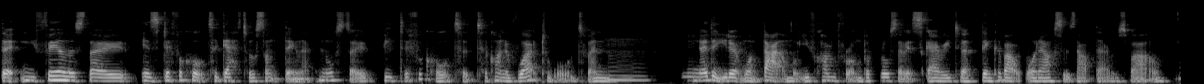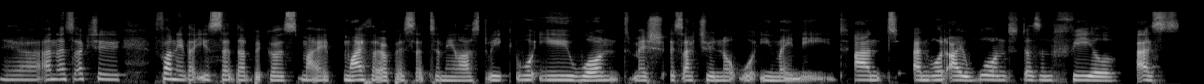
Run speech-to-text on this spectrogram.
that you feel as though is difficult to get or something that can also be difficult to, to kind of work towards when mm you know that you don't want that and what you've come from but also it's scary to think about what else is out there as well yeah and it's actually funny that you said that because my my therapist said to me last week what you want mish is actually not what you may need and and what i want doesn't feel as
